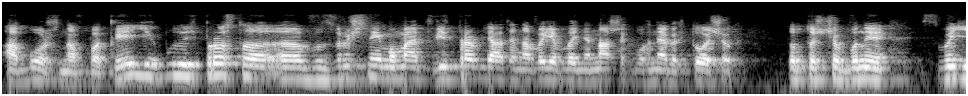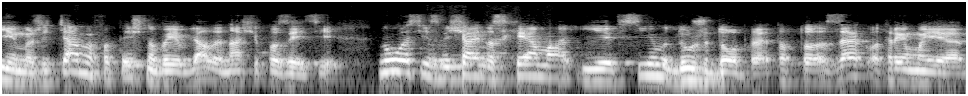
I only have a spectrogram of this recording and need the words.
або ж навпаки, їх будуть просто е, в зручний момент відправляти на виявлення наших вогневих точок. Тобто, щоб вони своїми життями фактично виявляли наші позиції. Ну ось і звичайна схема, і всім дуже добре. Тобто, ЗЕК отримує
